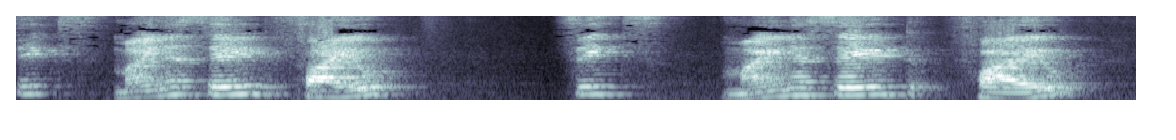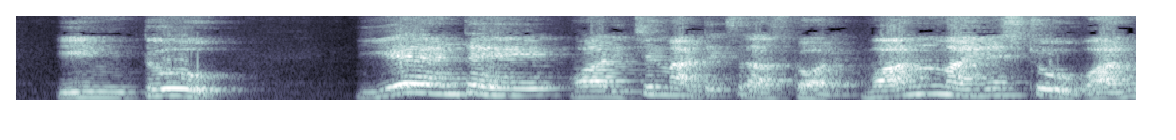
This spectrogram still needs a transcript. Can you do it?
six minus eight five six minus eight five into A అంటే వాడు ఇచ్చిన మ్యాట్రిక్స్ రాసుకోవాలి. One minus two one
